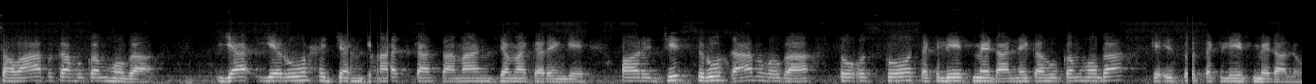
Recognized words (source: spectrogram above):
ثواب کا حکم ہوگا۔ یا یہ روح جنگات کا سامان جمع کریں گے اور جس روح راب ہوگا تو اس کو تکلیف میں ڈالنے کا حکم ہوگا کہ اس کو تکلیف میں ڈالو۔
